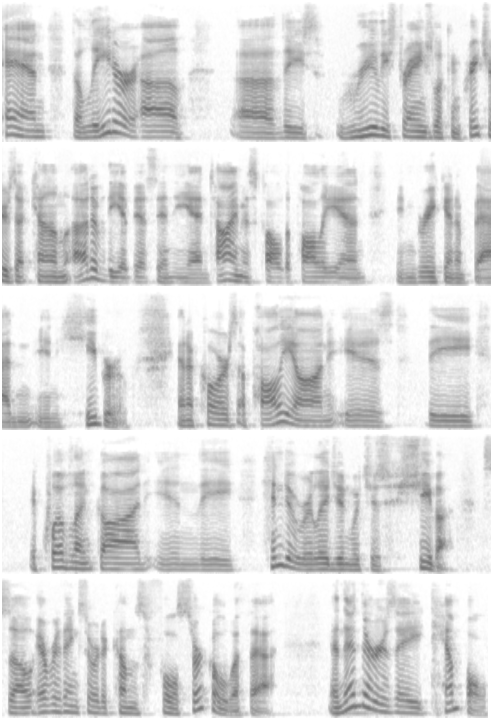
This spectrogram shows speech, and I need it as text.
And the leader of uh, these really strange looking creatures that come out of the abyss in the end time is called Apollyon in Greek and Abaddon in Hebrew. And of course, Apollyon is the equivalent god in the Hindu religion, which is Shiva. So everything sort of comes full circle with that. And then there is a temple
